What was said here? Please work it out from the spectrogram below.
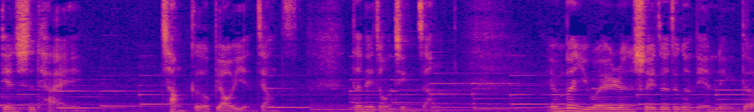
电视台唱歌表演这样子的那种紧张。原本以为人随着这个年龄的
